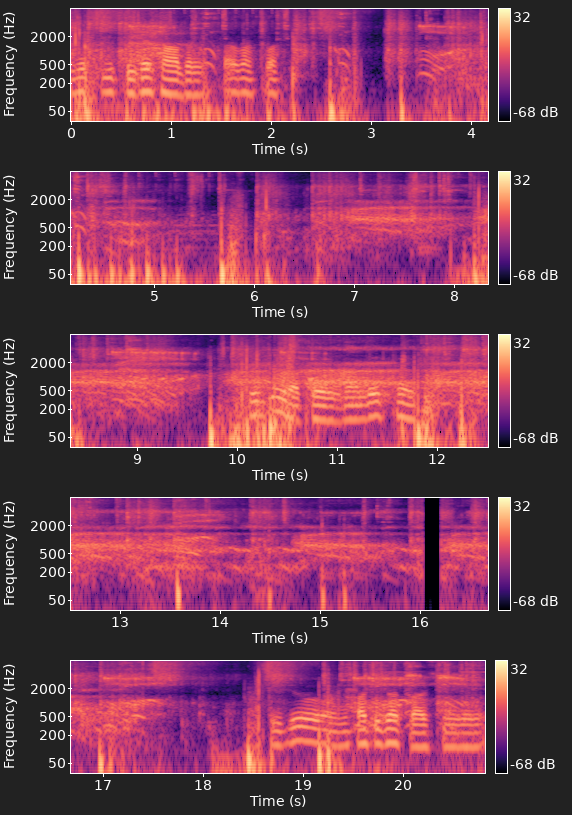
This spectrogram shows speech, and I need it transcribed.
Bize yiyip bize saldırır. Bas bas. Hızlı yapıyoruz lan bekleyin. Hücum kaçacaklar şimdi.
